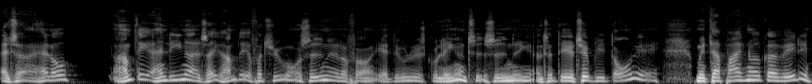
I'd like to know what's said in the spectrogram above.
Altså, hallo? Ham der, han ligner altså ikke ham der for 20 år siden, eller for, ja, det er jo sgu længere tid siden, ikke? Altså, det er jo til at blive dårlig af. Men der er bare ikke noget at gøre ved det.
